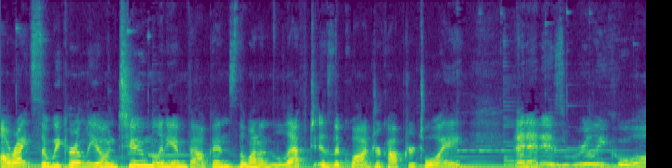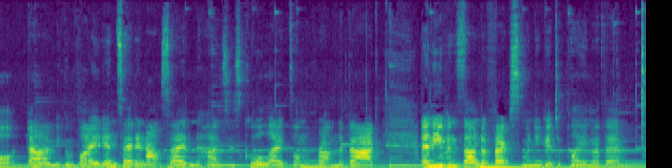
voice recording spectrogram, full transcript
Alright, so we currently own two Millennium Falcons. The one on the left is the quadricopter toy, and it is really cool. Um, you can fly it inside and outside, and it has these cool lights on the front and the back, and even sound effects when you get to playing with it.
